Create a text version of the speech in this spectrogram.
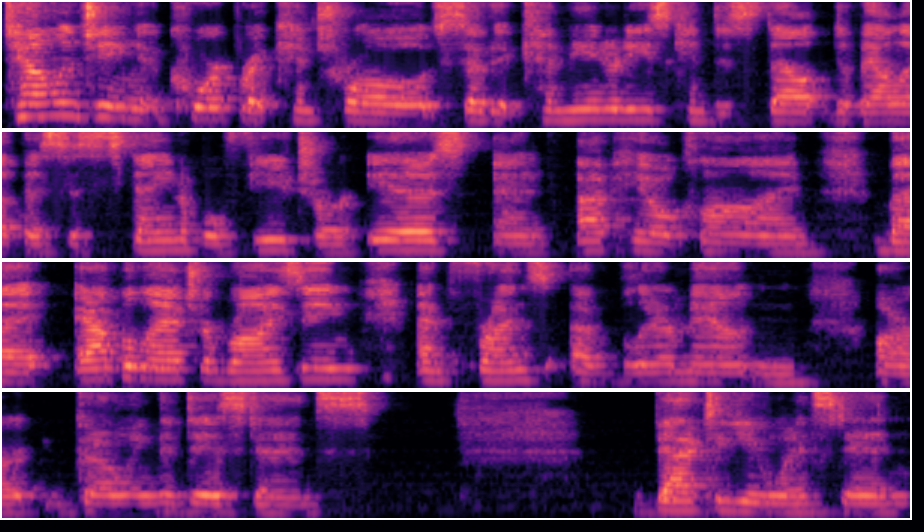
Challenging corporate control so that communities can develop a sustainable future is an uphill climb. But Appalachia Rising and Friends of Blair Mountain are going the distance. Back to you, Winston.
